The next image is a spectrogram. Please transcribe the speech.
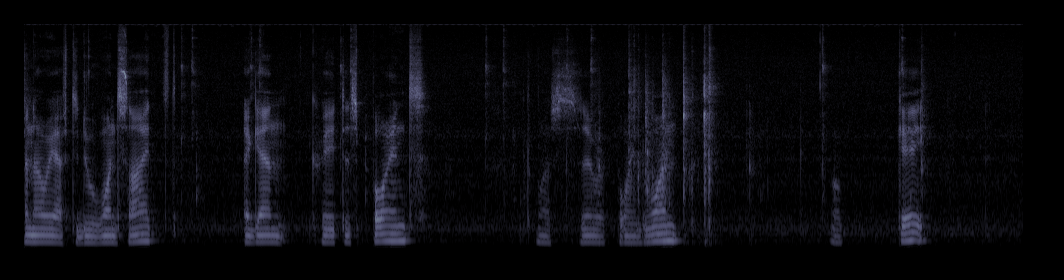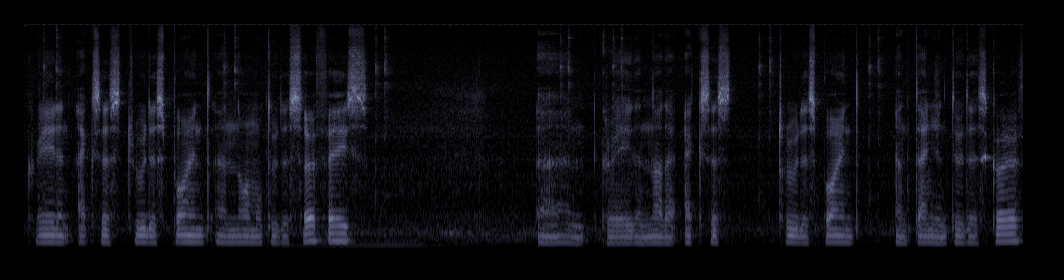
and now we have to do one side again create this point. It was 0 0.1 okay. Create an axis through this point and normal to the surface. And create another axis through this point and tangent to this curve.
